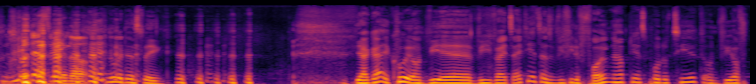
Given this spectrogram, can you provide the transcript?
Nur deswegen. Genau. Nur deswegen. ja, geil, cool. Und wie, äh, wie weit seid ihr jetzt? Also wie viele Folgen habt ihr jetzt produziert und wie oft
